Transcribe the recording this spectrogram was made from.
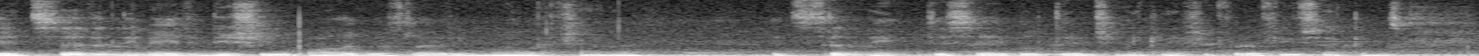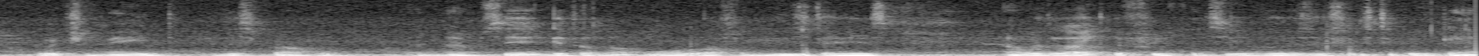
It suddenly made an issue while it was loading my channel. It suddenly disabled the internet connection for a few seconds, which made this problem, and I'm seeing it a lot more often these days. I would like the frequency of those issues to go down.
